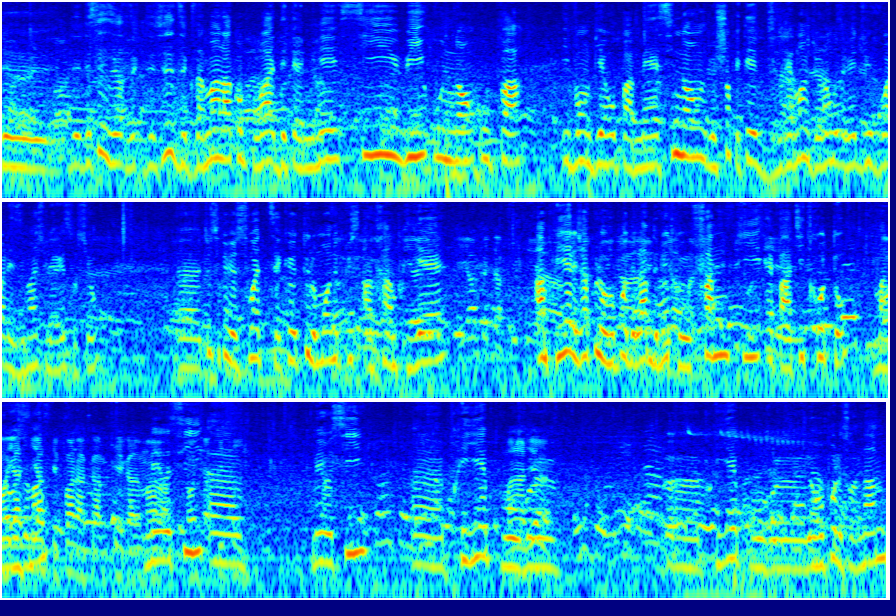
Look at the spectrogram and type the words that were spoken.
de, de- de ces, examens-là qu'on pourra déterminer si oui ou non ou pas ils vont bien ou pas. Mais sinon, le choc était vraiment violent. Vous avez dû voir les images sur les réseaux sociaux. Euh, tout ce que je souhaite, c'est que tout le monde puisse entrer en prière. En prière déjà pour le repos de l'âme de notre fan qui est parti trop tôt, malheureusement. Mais aussi, euh, mais aussi euh, prier pour, prier pour le repos de son âme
